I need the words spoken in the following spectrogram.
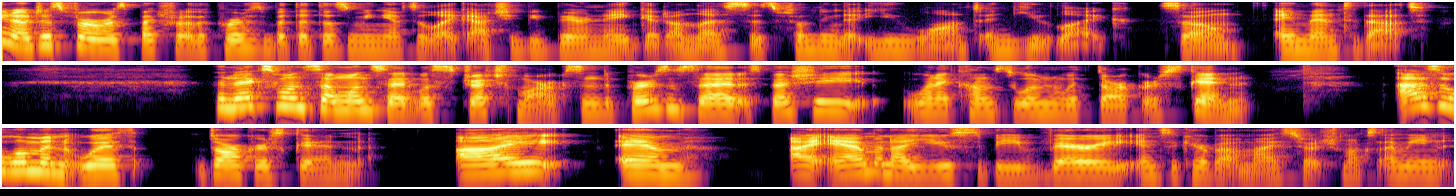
you know, just for respect for other person, but that doesn't mean you have to like actually be bare naked unless it's something that you want and you like. So, amen to that. The next one someone said was stretch marks, and the person said, especially when it comes to women with darker skin. As a woman with darker skin, I am, I am, and I used to be very insecure about my stretch marks. I mean,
